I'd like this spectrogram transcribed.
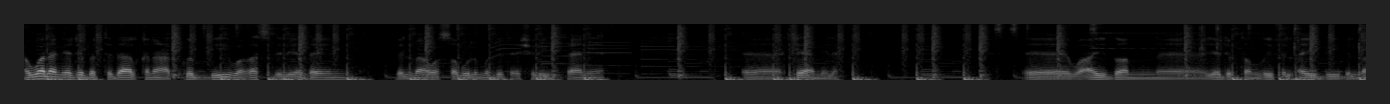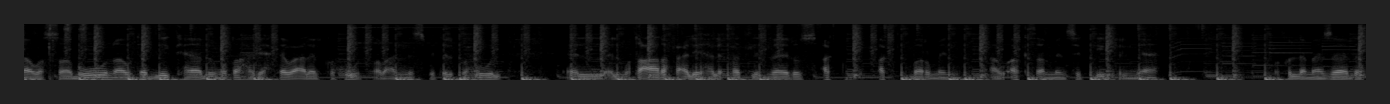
أولا يجب ارتداء القناع الطبي وغسل اليدين بالماء والصابون لمدة 20 ثانية آه، كاملة. آه، وأيضا آه، يجب تنظيف الأيدي بالماء والصابون أو تدليكها بمطهر يحتوي على الكحول. طبعا نسبة الكحول المتعارف عليها لقتل الفيروس أكبر من أو أكثر من 60% وكلما زادت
